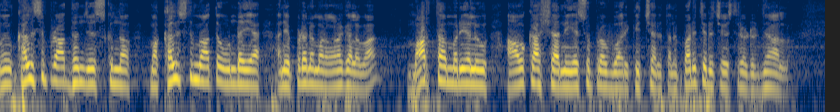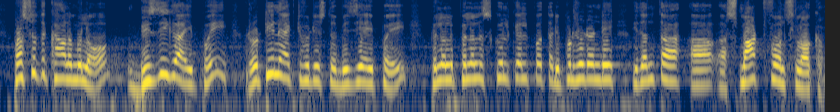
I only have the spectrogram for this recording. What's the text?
మేము కలిసి ప్రార్థన చేసుకుందాం మా కలిసి మాతో ఉండయా అని ఎప్పుడైనా మనం అనగలమా? మార్తా మరియలు ఆ అవకాశాన్ని యేసు ప్రభు వారికి ఇచ్చారు. తన పరిచయం చేస్తున్న దినాల్లో ప్రస్తుత కాలంలో బిజీగా అయిపోయి రొటీన్ యాక్టివిటీస్తో బిజీ అయిపోయి పిల్లలు పిల్లలు స్కూల్కి వెళ్ళిపోతారు. ఇప్పుడు చూడండి ఇదంతా స్మార్ట్ ఫోన్స్ లోకం.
